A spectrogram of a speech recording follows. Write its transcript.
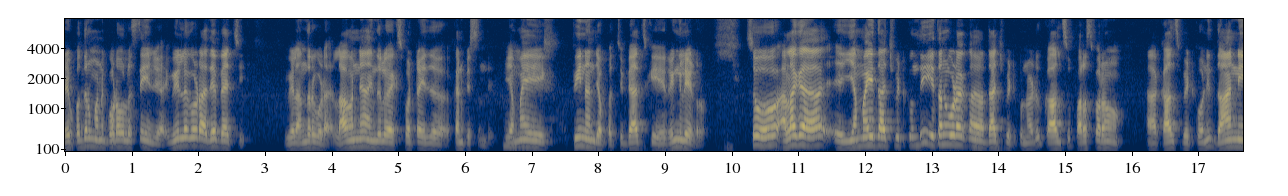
రేపొద్దున మనకు గొడవలు వస్తే ఏం చేయాలి? వీళ్ళు కూడా అదే బ్యాచ్ వీళ్ళందరూ కూడా. లావణ్య ఇందులో ఎక్స్పర్టైజ్ కనిపిస్తుంది. ఈ అమ్మాయి క్వీన్ అని చెప్పొచ్చు బ్యాచ్కి రింగ్ లీడర్ సో అలాగా ఈ అమ్మాయి దాచిపెట్టుకుంది ఇతను కూడా దాచిపెట్టుకున్నాడు. కాల్స్ పరస్పరం కాల్స్ పెట్టుకొని దాన్ని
